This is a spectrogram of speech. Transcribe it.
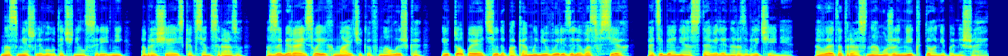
насмешливо уточнил средний, обращаясь ко всем сразу. «Забирай своих мальчиков, малышка, и топай отсюда, пока мы не вырезали вас всех, а тебя не оставили на развлечение. В этот раз нам уже никто не помешает».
